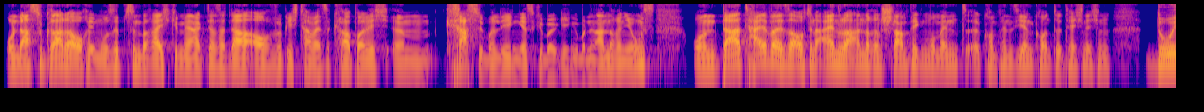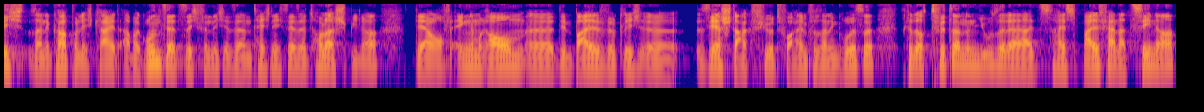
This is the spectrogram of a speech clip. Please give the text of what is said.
Und da hast du gerade auch im U17-Bereich gemerkt, dass er da auch wirklich teilweise körperlich ähm, krass überlegen ist gegenüber, gegenüber den anderen Jungs. Und da teilweise auch den einen oder anderen schlampigen Moment äh, kompensieren konnte, technischen, durch seine Körperlichkeit. Aber grundsätzlich finde ich, ist er ein technisch sehr, sehr toller Spieler, der auf engem Raum äh, den Ball wirklich äh, sehr stark führt, vor allem für seine Größe. Es gibt auf Twitter einen User, der heißt Ballferner Zehner,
